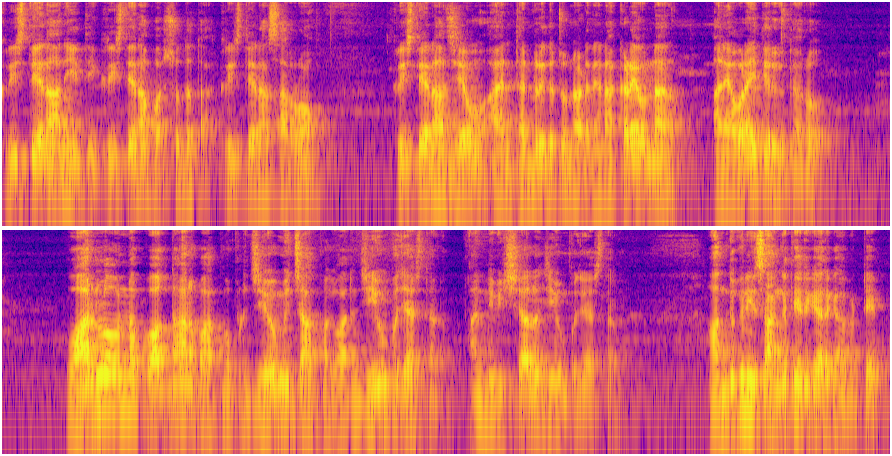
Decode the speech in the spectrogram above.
క్రీస్తేనా నీతి క్రీస్తేనా పరిశుద్ధత క్రీస్తేనా సర్వం క్రీస్తేనా జీవం ఆయన తండ్రి ఎదుట ఉన్నాడు. నేను అక్కడే ఉన్నాను. అని ఎవరైతే తిరుగుతారో వారిలో ఉన్న వాగ్దానపు ఆత్మ ఇప్పుడు జీవమిచ్చే ఆత్మగా వారిని జీవింపజేస్తాడు. అన్ని విషయాలు జీవింపజేస్తాడు. అందుకు ఈ సంగతి ఎరిగారు కాబట్టి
